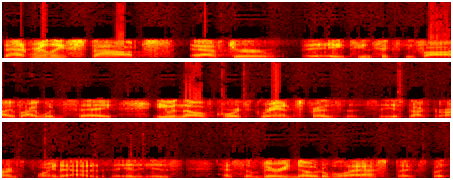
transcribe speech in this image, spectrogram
That really stops after 1865, I would say. Even though, of course, Grant's presidency, as Dr. Arnn's pointed out, is, it is has some very notable aspects. But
